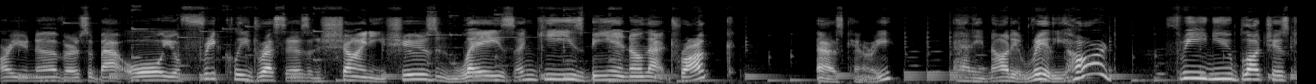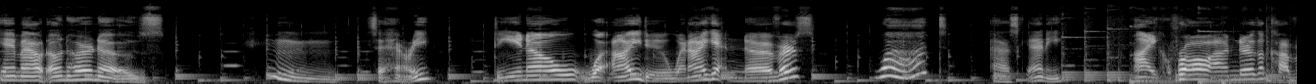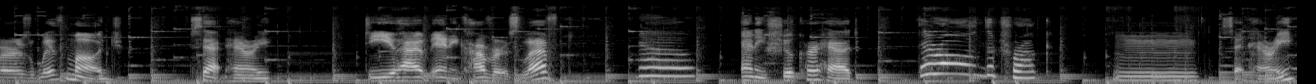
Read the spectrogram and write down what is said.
Are you nervous about all your freakly dresses and shiny shoes and lace and keys being on that truck? asked Harry. Annie nodded really hard. Three new blotches came out on her nose. Hmm, said Harry. Do you know what I do when I get nervous? What? asked Annie. I crawl under the covers with Mudge, said Harry. Do you have any covers left? No. Annie shook her head. They're all in the truck. Hmm, said Harry.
